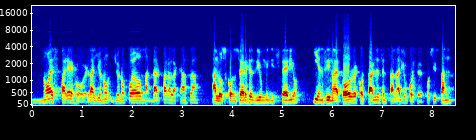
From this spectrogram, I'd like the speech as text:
no es parejo, ¿verdad? Yo no, yo no puedo mandar para la casa a los conserjes de un ministerio y encima de todo recortarles el salario porque de por sí están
